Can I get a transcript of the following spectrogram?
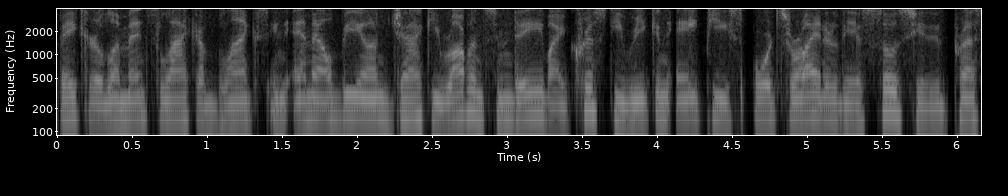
Baker laments lack of blacks in MLB on Jackie Robinson Day by Kristie Rieken AP Sports writer The Associated Press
